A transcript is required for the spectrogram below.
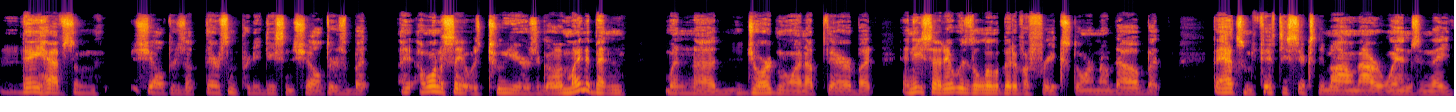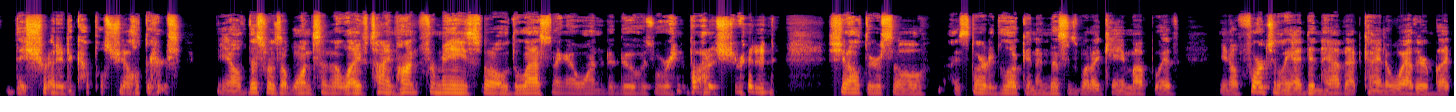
they have some shelters up there, some pretty decent shelters, but I, I want to say it was two years ago. It might have been when uh, Jordan went up there, but and he said it was a little bit of a freak storm, no doubt, but they had some 50, 60 mile an hour winds and they they shredded a couple shelters you know, this was a once in a lifetime hunt for me. So the last thing I wanted to do was worry about a shredded shelter. So I started looking, and this is what I came up with. You know, fortunately, I didn't have that kind of weather, but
